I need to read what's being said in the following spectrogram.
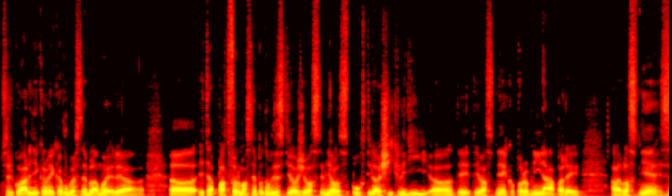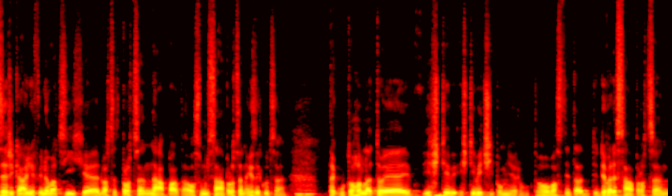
cirkulární ekonomika vůbec nebyla moje idea. Uh, I ta platforma jsem potom zjistil, že vlastně měla spousty dalších lidí, uh, ty, ty vlastně jako podobné nápady, ale vlastně, jestli se říká, že v inovacích je 20% nápad a 80% exekuce, mm-hmm. tak u tohohle to je ještě, ještě větší poměr. Toho vlastně ta 90%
